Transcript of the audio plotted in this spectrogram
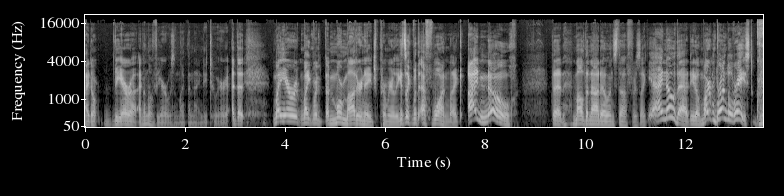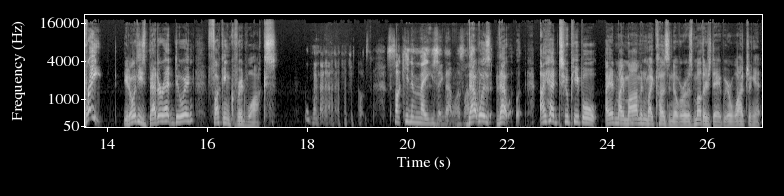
I don't Vieira. I don't know if Vieira was in like the 92 area. Uh, I, that, my era, like with a more modern age Premier League. It's like with F1. Like I know that Maldonado and stuff was like, yeah, I know that. You know, Martin Brundle raced. Great. You know what he's better at doing? Fucking grid walks. Fucking amazing that was. Last That week. was that. I had two people. I had my mom and my cousin over. It was Mother's Day. We were watching it,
